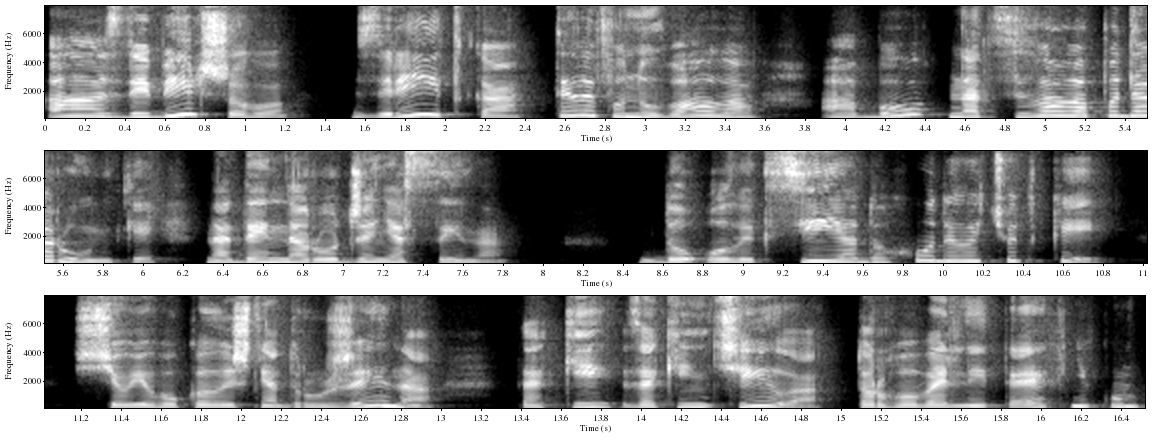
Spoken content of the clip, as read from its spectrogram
а здебільшого зрідка телефонувала або надсилала подарунки на день народження сина. До Олексія доходили чутки, що його колишня дружина таки закінчила торговельний технікум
